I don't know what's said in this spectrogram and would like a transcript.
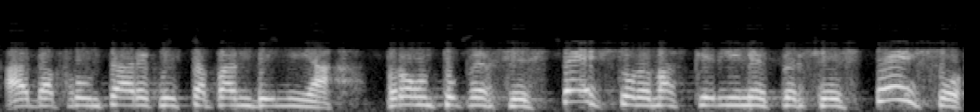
ad affrontare questa pandemia, pronto per se stesso, le mascherine per se stesso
